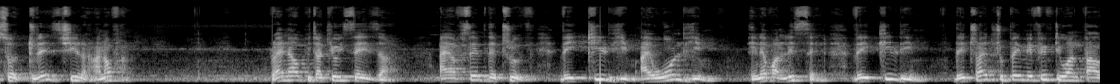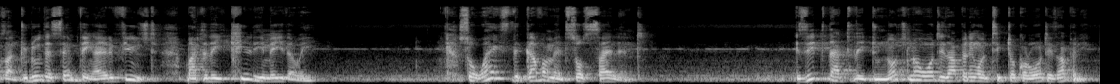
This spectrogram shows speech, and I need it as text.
So today is Chira, an orphan. Now, Peter Kioi says, uh, I have said the truth. They killed him. I warned him. He never listened. They killed him. They tried to pay me 51,000 to do the same thing. I refused. But they killed him either way. So why is the government so silent? Is it that they do not know what is happening on TikTok or what is happening?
